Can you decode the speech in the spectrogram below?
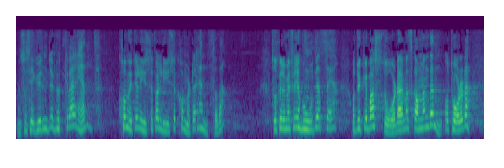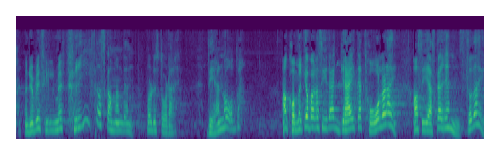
Men så sier Gud men du bør ikke være redd. Kom ut i lyset, for lyset kommer til å rense deg. Så skal du med frimodighet se at du ikke bare står der med skammen din og tåler det, men du blir med fri fra skammen din når du står der. Det er nåde. Han kommer ikke bare og sier det er greit, jeg tåler deg. Han sier jeg skal rense deg.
